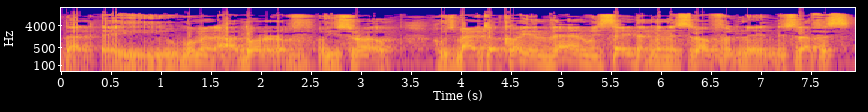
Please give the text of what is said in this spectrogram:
That a woman, a daughter of Yisrael, who's married to a Kohen, then we say that Nisrefes,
